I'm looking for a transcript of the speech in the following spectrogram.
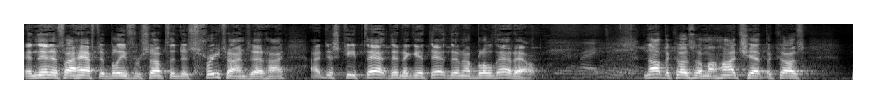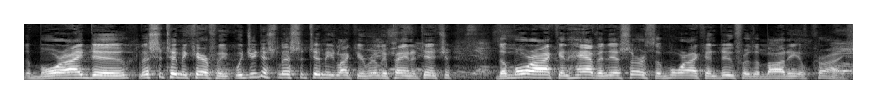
And then if I have to believe for something that's three times that high, I just keep that, then I get that, then I blow that out. Right. Not because I'm a hot shot, because the more I do, listen to me carefully. Would you just listen to me like you're really paying attention? The more I can have in this earth, the more I can do for the body of Christ.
